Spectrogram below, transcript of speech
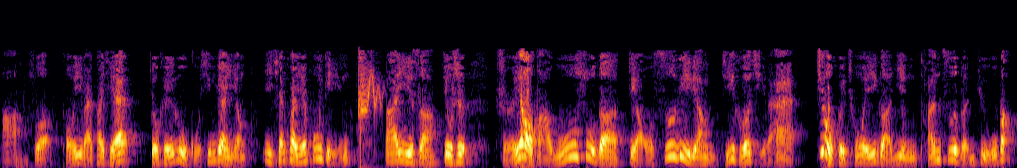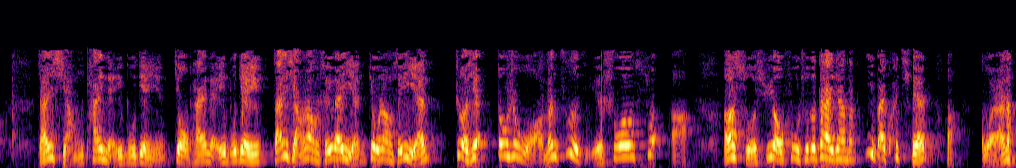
啊，说投一百块钱就可以入股新电影，一千块钱封顶，啥意思啊？就是只要把无数的屌丝力量集合起来，就会成为一个影坛资本巨无霸。咱想拍哪一部电影就拍哪一部电影，咱想让谁来演就让谁演，这些都是我们自己说了算啊。而所需要付出的代价呢？一百块钱啊！果然呢，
